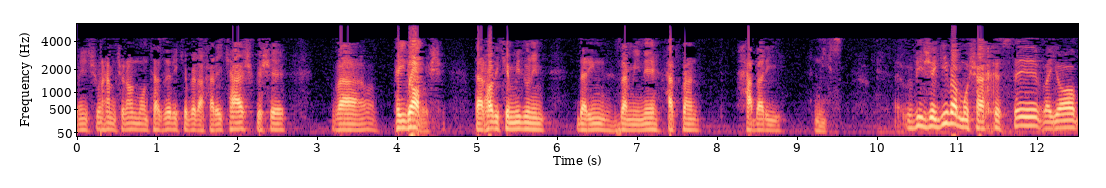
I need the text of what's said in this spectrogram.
اینشون همچنان منتظری که بالاخره کشف بشه و پیدا بشه. در حالی که می‌دونیم در این زمینه حتما خبری نیست. ویژگی و مشخصه و یا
